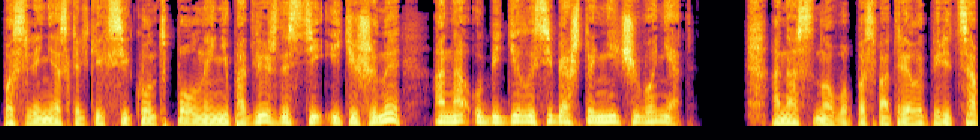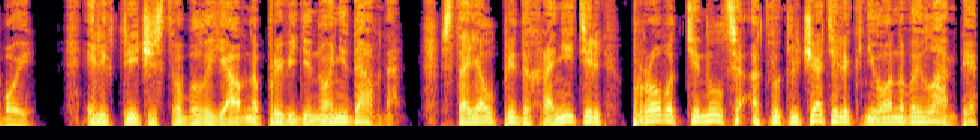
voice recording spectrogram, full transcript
После нескольких секунд полной неподвижности и тишины она убедила себя, что ничего нет. Она снова посмотрела перед собой. Электричество было явно проведено недавно. Стоял предохранитель, провод тянулся от выключателя к неоновой лампе,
